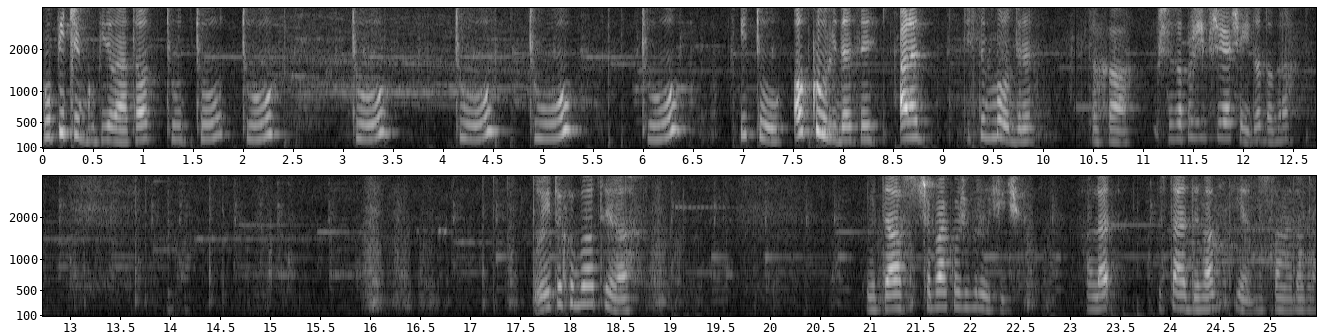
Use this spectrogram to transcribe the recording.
Głupi czy głupi? Dobra, to tu, tu, tu, tu, tu, tu, tu i tu. O kurde ty, ale jestem mądry. Aha, muszę zaprosić przyjacieli, no dobra. No i to chyba tyle. Teraz trzeba jakoś wrócić. Ale dostanę dywan? Jest, dostanę, dobra.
